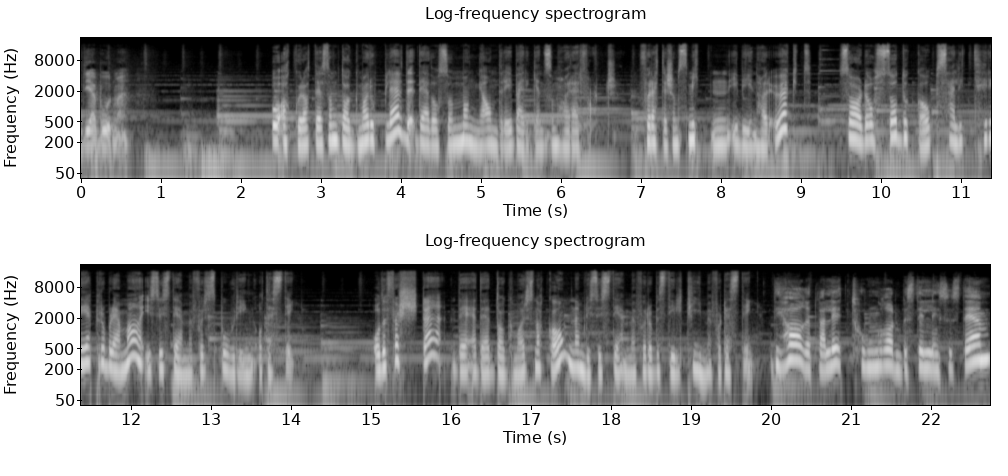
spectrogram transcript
de jeg bor med. Og akkurat det som Dagmar opplevde, det er det også mange andre i Bergen som har erfart. For ettersom smitten i byen har økt, så har det også dukka opp særlig tre problemer i systemet for sporing og testing. Og det første det er det Dagmar snakka om, nemlig systemet for å bestille time for testing. De har et veldig tungrodd bestillingssystem,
